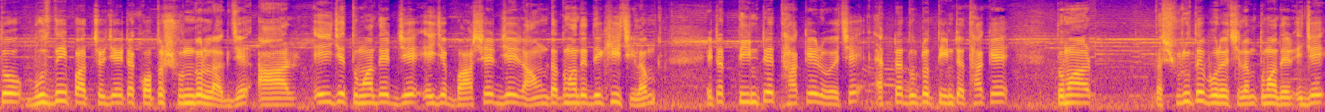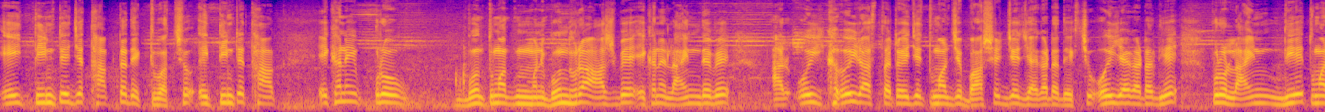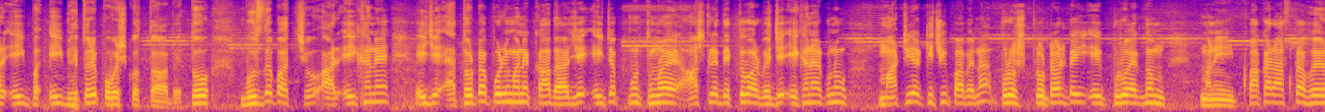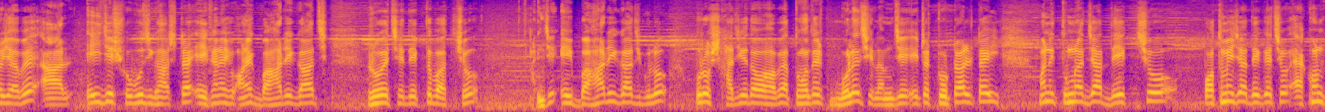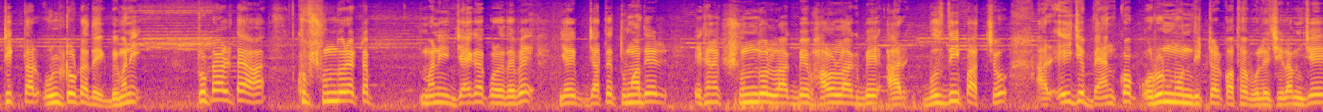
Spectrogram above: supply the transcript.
তো বুঝতেই পারছ যে এটা কত সুন্দর লাগছে। আর এই যে তোমাদের যে, এই যে বাঁশের যে রাউন্ডটা তোমাদের দেখিয়েছিলাম, এটা তিনটে থাকে রয়েছে। একটা, দুটো, তিনটে থাকে। তোমার, তা শুরুতে বলেছিলাম তোমাদের যে এই তিনটে যে থাকটা দেখতে পাচ্ছ, এই তিনটে থাক এখানে পুরো তোমার মানে বন্ধুরা আসবে, এখানে লাইন দেবে। আর ওই ওই রাস্তাটা, এই যে তোমার যে বাসের যে জায়গাটা দেখছ, ওই জায়গাটা দিয়ে পুরো লাইন দিয়ে তোমার এই এই ভেতরে প্রবেশ করতে হবে। তো বুঝতে পারছ? আর এইখানে এই যে এতটা পরিমাণে কাদা যে এইটা তোমরা আসলে দেখতে পারবে যে এখানে আর কোনো মাটি আর কিছুই পাবে না। পুরো টোটালটাই এই পুরো একদম মানে পাকা রাস্তা হয়ে যাবে। আর এই যে সবুজ ঘাসটা, এখানে অনেক বাহারি গাছ রয়েছে, দেখতে পাচ্ছ? যে এই বাহারি গাছগুলো পুরো সাজিয়ে দেওয়া হবে। আর তোমাদের বলেছিলাম যে এটা টোটালটাই মানে তোমরা যা দেখছ, প্রথমে যা দেখেছ, এখন ঠিক তার উল্টোটা দেখবে। মানে টোটালটা খুব সুন্দর একটা মানে জায়গা করে দেবে যাতে তোমাদের এখানে সুন্দর লাগবে, ভালো লাগবে, আর বুঝতেই পারছ। আর এই যে ব্যাংকক অরুণ মন্দিরটার কথা বলেছিলাম যে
